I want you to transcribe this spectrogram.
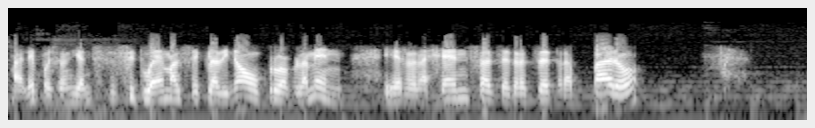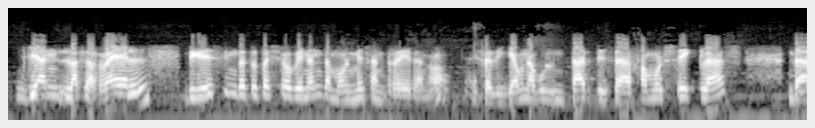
Vale, pues ja ens situem al segle XIX, probablement, eh, Renaixença, etc etc. Però ja les arrels, diguéssim, de tot això venen de molt més enrere, no? És a dir, hi ha una voluntat des de fa molts segles de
